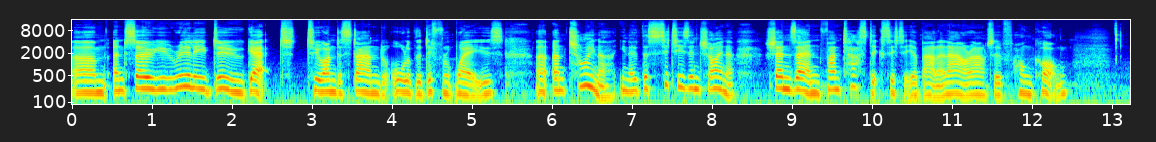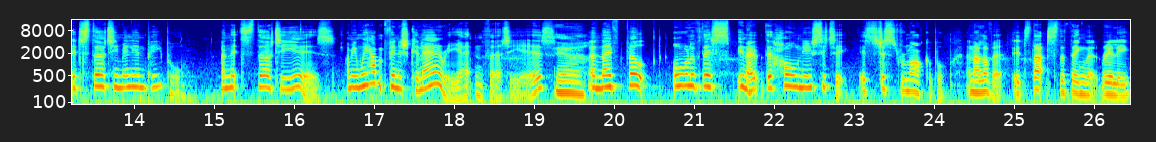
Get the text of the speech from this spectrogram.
Um, and so you really do get to understand all of the different ways. Uh, and China, you know, the cities in China, Shenzhen, fantastic city, about an hour out of Hong Kong. It's 30 million people. And it's 30 years. I mean, we haven't finished Canary yet in 30 years Yeah. and they've built all of this you know the whole new city it's just remarkable and i love it. It's that's the thing that really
